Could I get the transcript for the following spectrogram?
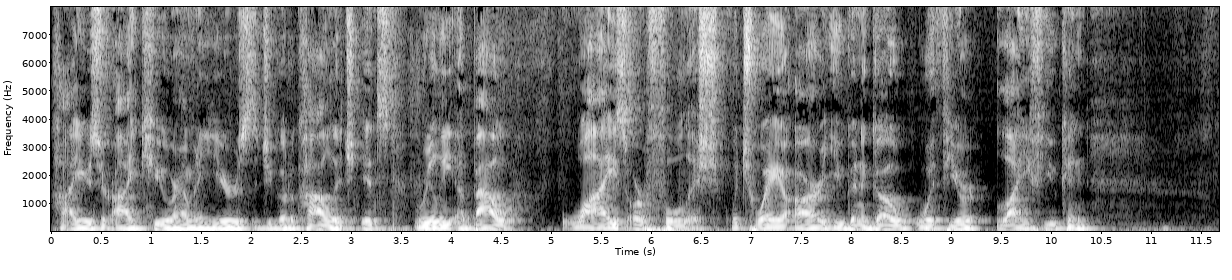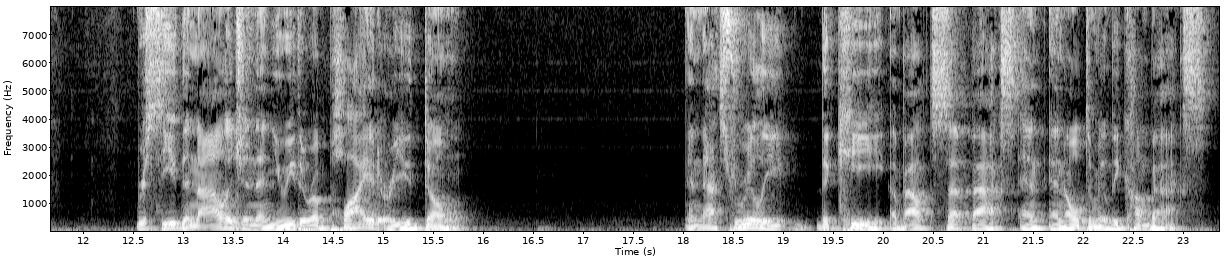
high is your IQ or how many years did you go to college. It's really about wise or foolish. Which way are you going to go with your life? You can receive the knowledge and then you either apply it or you don't. And that's really the key about setbacks and, and ultimately comebacks.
